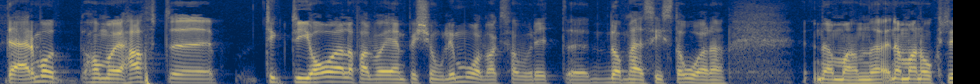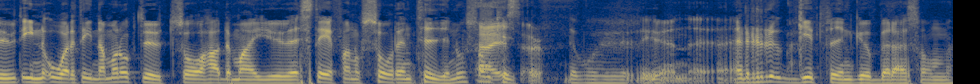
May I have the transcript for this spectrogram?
Däremot har man ju haft, eh, tyckte jag i alla fall, var en personlig målvaktsfavorit eh, de här sista åren. När man, när man åkte ut, in, året innan man åkte ut så hade man ju Stefano Sorrentino som ja, keeper. Det. det var ju, det en, en ruggigt fin gubbe där som,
